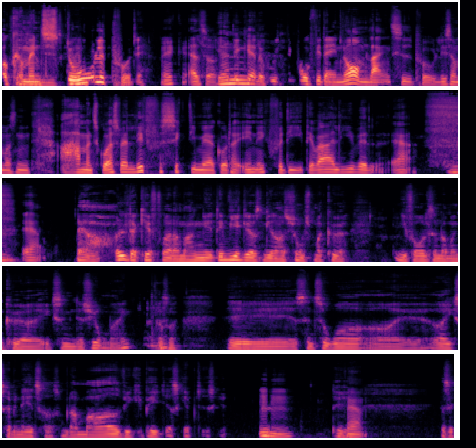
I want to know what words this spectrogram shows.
Og kan man stole på det, ikke? Altså, Ja, ja, det kan jeg da huske, det brugte vi da enormt lang tid på, ligesom at sådan, ah, man skulle også være lidt forsigtig med at gå derind, ikke? Fordi det var alligevel, ja, ja, Ja, hold da kæft, hvor er der mange. Det er virkelig også en generationsmarkør i forhold til, når man kører eksaminationer, ikke? Mm. Altså, øh, sensorer og, øh, og eksaminatorer, som der er meget Wikipedia-skeptiske. mm-hmm. Det, ja. altså,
